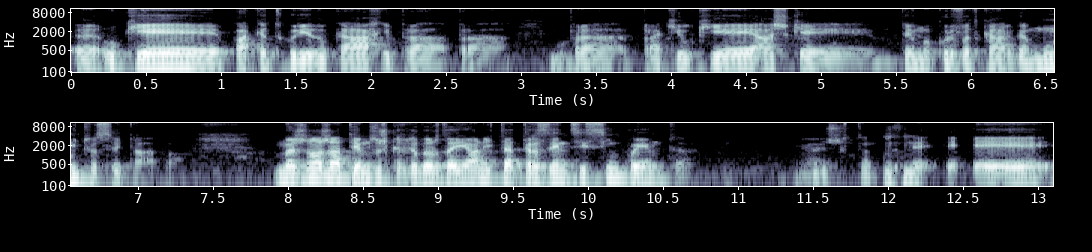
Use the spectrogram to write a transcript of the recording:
uh, o que é para a categoria do carro e para, para, para, para aquilo que é, acho que é, tem uma curva de carga muito aceitável. Mas nós já temos os carregadores da Ionita a 350 Portanto, uhum. é, é,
